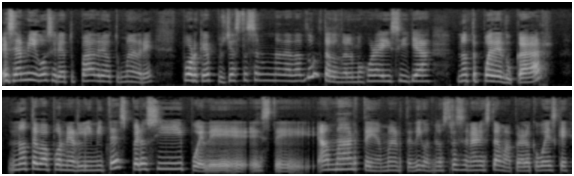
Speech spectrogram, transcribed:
Ese amigo sería tu padre o tu madre, porque pues ya estás en una edad adulta, donde a lo mejor ahí sí ya no te puede educar, no te va a poner límites, pero sí puede este amarte, amarte. Digo, en los tres escenarios te ama, pero lo que voy es que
